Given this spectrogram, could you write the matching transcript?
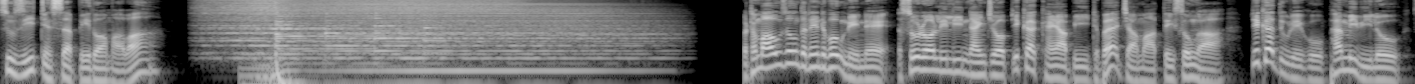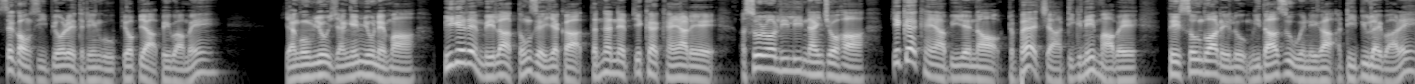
စူးစီးတင်ဆက်ပေးသွားမှာပါပထမအဦးဆုံးသတင်းတစ်ပုဒ်အနေနဲ့အစိုးရလီလီနိုင်ကျော်ပြစ်ခတ်ခံရပြီးတပတ်အကြာမှာတိတ်ဆုံးကပြစ်ခတ်သူတွေကိုဖမ်းမိပြီလို့စစ်ကောင်စီပြောတဲ့သတင်းကိုပြောပြပေးပါမယ်။ ရန်ကုန်မြို့ရန်ကင်းမြို့နယ်မှာပြီးခဲ့တဲ့မေလ30ရက်ကတနက်နဲ့ပြစ်ခတ်ခံရတဲ့အစိုးရလီလီနိုင်ကျော်ဟာပြစ်ခတ်ခံရပြီးတဲ့နောက်တပတ်အကြာဒီကနေ့မှာပဲသေဆုံးသွားတယ်လို့မိသားစုဝင်တွေကအတည်ပြုလိုက်ပါတယ်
